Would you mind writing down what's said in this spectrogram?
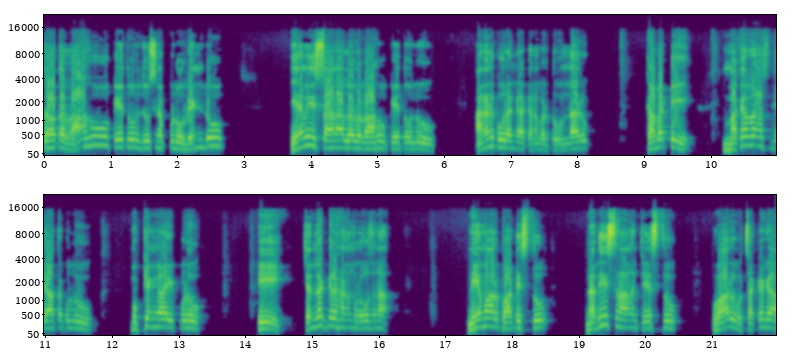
తర్వాత రాహువు కేతువులు చూసినప్పుడు రెండు ఎనిమిది స్థానాలలో రాహువు కేతువులు అననుకూలంగా కనబడుతూ ఉన్నారు. కాబట్టి మకర రాశి జాతకులు ముఖ్యంగా ఇప్పుడు ఈ చంద్రగ్రహణం రోజున నియమాలు పాటిస్తూ నదీ స్నానం చేస్తూ వారు చక్కగా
